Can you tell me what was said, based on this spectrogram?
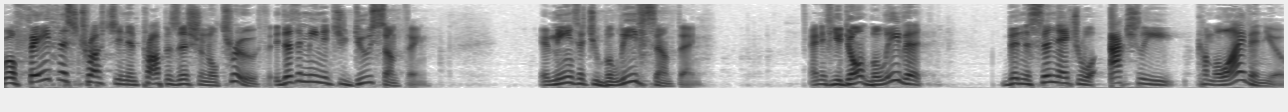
Well, faith is trusting in propositional truth. It doesn't mean that you do something, it means that you believe something. And if you don't believe it, then the sin nature will actually come alive in you.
